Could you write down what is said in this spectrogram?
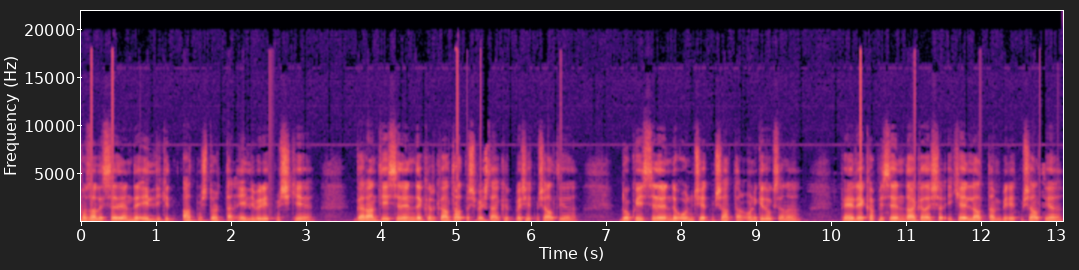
Kozal hisselerinde 52.64'ten 51.72'ye. Garanti hisselerinde 46.65'ten 45.76'ya. Doku hisselerinde 13.76'dan 12.90'a. PR Cup hisselerinde arkadaşlar 2.56'dan 1.76'ya.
